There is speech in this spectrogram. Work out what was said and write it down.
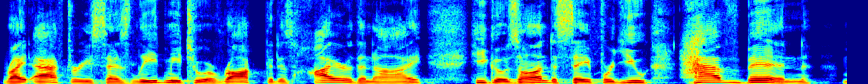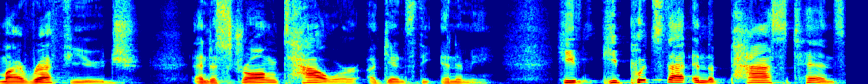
Right after he says, lead me to a rock that is higher than I, he goes on to say, for you have been my refuge and a strong tower against the enemy. He, he puts that in the past tense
